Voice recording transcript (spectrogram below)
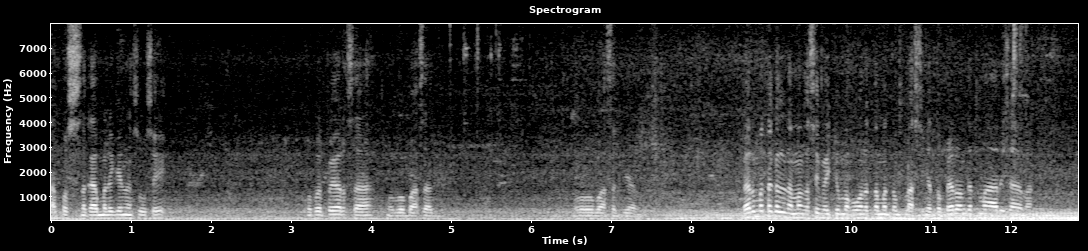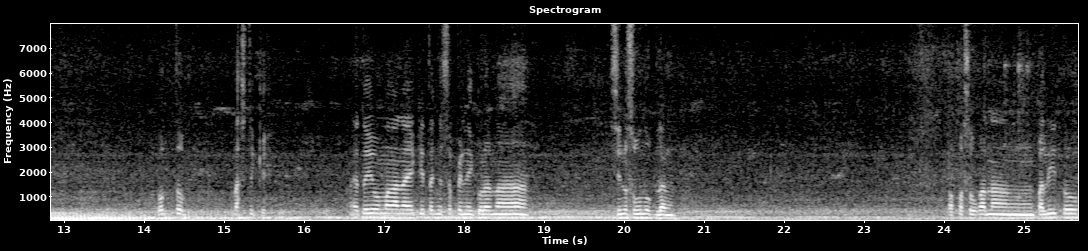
Tapos nagkamali kayo ng susi. Mapapwersa, mababasag. Mababasag yan. Pero matagal naman kasi medyo makunat naman tong plastic na to. Pero hanggat maaari sana. Huwag to. Plastic eh. Ito yung mga nakikita nyo sa pelikula na sinusunog lang. Papasukan ng palito.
